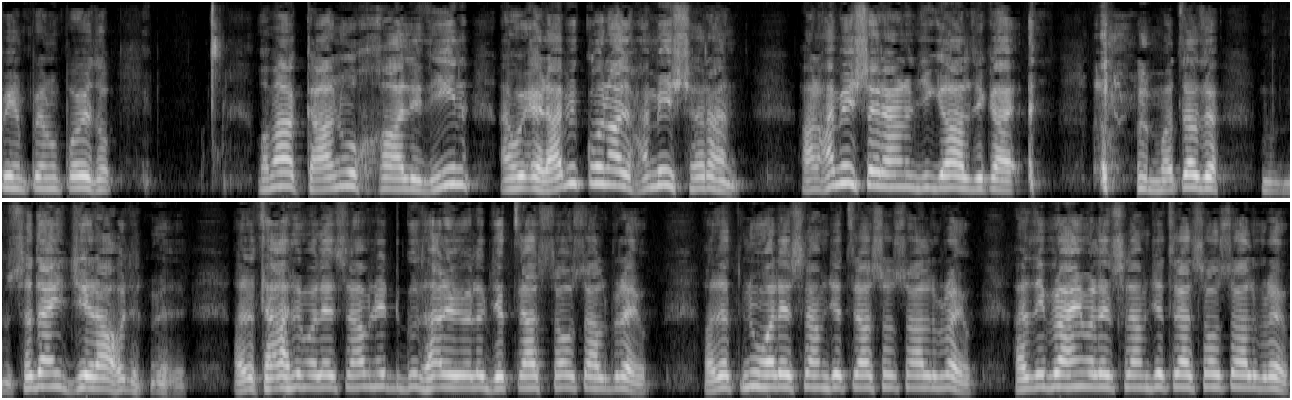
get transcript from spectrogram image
پيئڻ پيئڻو پوي ٿو. مان ڪانو خالدين ۽ اهي اهڙا به ڪونه آهي هميشه رهن هاڻي هميشه رهڻ جي ڳالهه جيڪا آهي مطلب سدائين جيرا هجن. حضرت اعظم ال ني گذاري ويو جيترا سؤ سال به رهيو. حضرت ننهن ال جيترا سؤ سال به رهيو. حضرت ابراهيم ال جيترا سؤ سال به رهيو.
